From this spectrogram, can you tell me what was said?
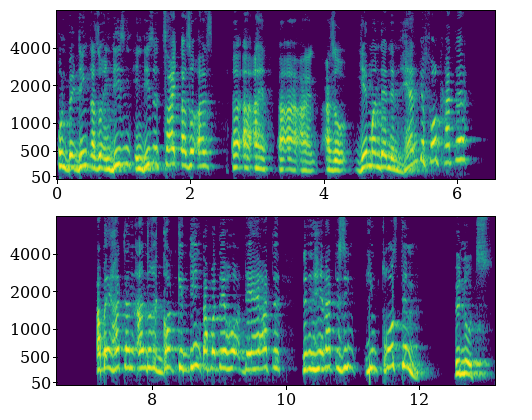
unbedingt, also in, diesen, in dieser Zeit, also als äh, äh, äh, also jemand, der dem Herrn gefolgt hatte? Aber er hat einen anderen Gott gedient, aber der, der hatte, den Herrn hatte ihm trotzdem benutzt.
